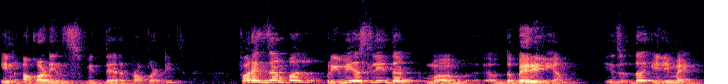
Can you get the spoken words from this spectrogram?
in accordance with their properties. For example, previously the, uh, the beryllium is the element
